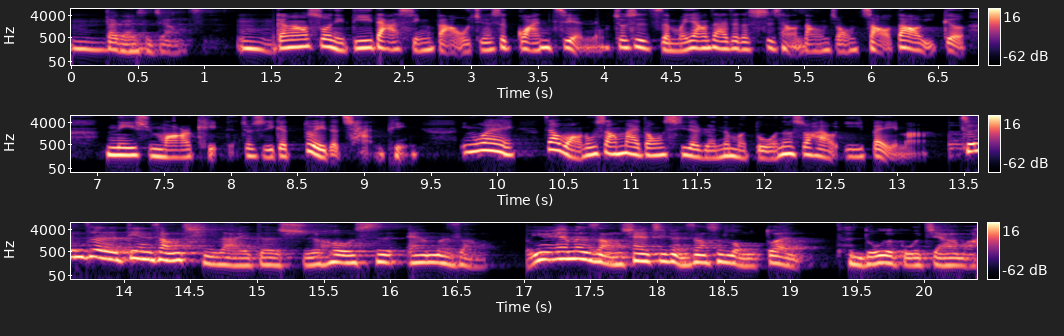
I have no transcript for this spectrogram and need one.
嗯，大概是这样子。嗯，刚刚说你第一大心法，我觉得是关键，就是怎么样在这个市场当中找到一个 niche market，就是一个对的产品。因为在网络上卖东西的人那么多，那时候还有 eBay 嘛。真正的电商起来的时候是 Amazon，因为 Amazon 现在基本上是垄断。很多个国家嘛，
